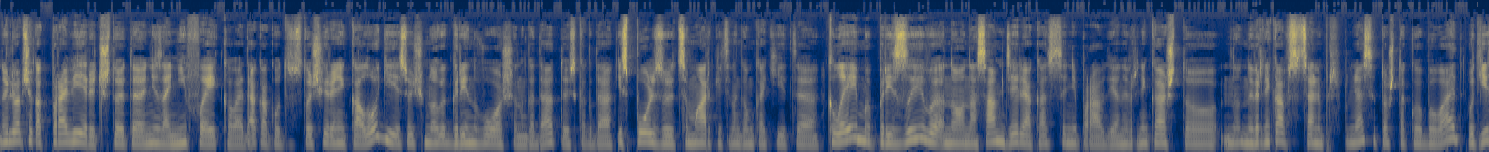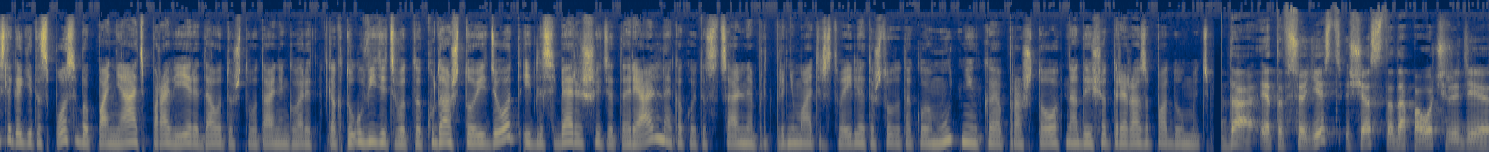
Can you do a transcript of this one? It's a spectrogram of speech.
Ну или вообще как проверить, что это, не знаю, не фейковое, да, как вот с точки зрения экологии есть очень много гринвошинга, да, то есть когда используются маркетингом какие-то клеймы, призывы, но на самом деле оказывается неправда. Я наверняка, что, ну, наверняка в социальном предпринимательстве тоже такое бывает. Вот есть ли какие-то способы понять, проверить, да, вот то, что вот Аня говорит, как-то увидеть вот куда что идет и для себя решить, это реальное какое-то социальное предпринимательство или это что-то такое мутненькое, про что надо еще три раза подумать. Да, это все есть. Сейчас тогда по очереди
